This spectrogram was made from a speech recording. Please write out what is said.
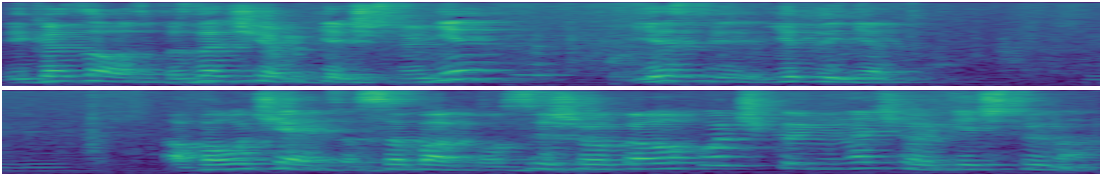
И казалось бы, зачем течь слюне, если еды нет? А получается, собака услышала колокольчик, и у нее начала течь слюна.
